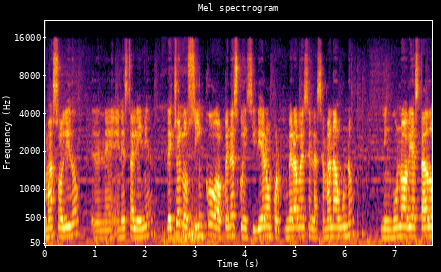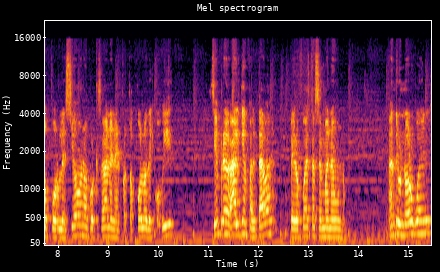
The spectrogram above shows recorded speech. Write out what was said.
más sólido en, en, esta línea. De hecho, los cinco apenas coincidieron por primera vez en la semana 1. Ninguno había estado por lesión o porque estaban en el protocolo de COVID. Siempre alguien faltaba, pero fue esta semana 1. Andrew Norwell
